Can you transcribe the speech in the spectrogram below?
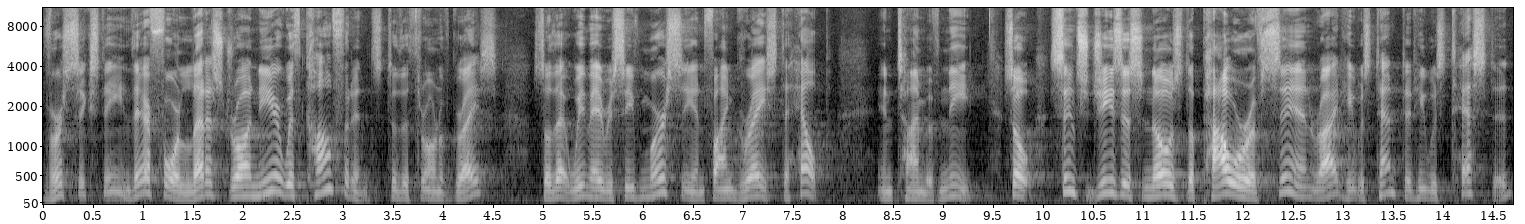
Verse 16, therefore let us draw near with confidence to the throne of grace so that we may receive mercy and find grace to help in time of need. So since Jesus knows the power of sin, right? He was tempted, He was tested.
